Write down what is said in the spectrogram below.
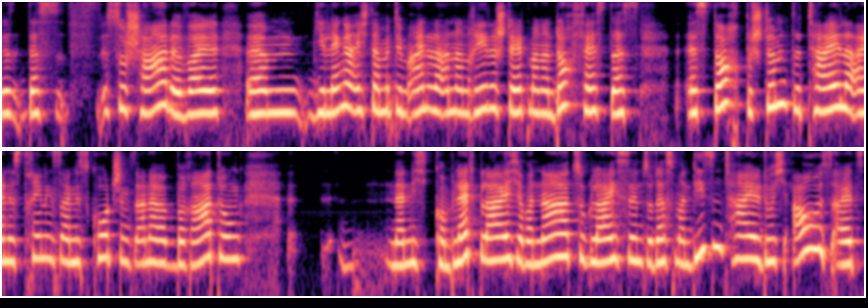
das, das ist so schade, weil ähm, je länger ich da mit dem einen oder anderen rede, stellt man dann doch fest, dass es doch bestimmte Teile eines Trainings, eines Coachings, einer Beratung äh, na nicht komplett gleich, aber nahezu gleich sind, so dass man diesen Teil durchaus als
